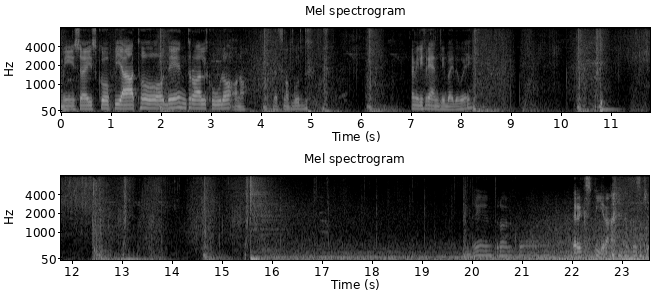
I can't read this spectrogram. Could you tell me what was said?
Mi sei scoppiato dentro al culo. Oh no, that's not good. Family friendly, by the way. Cuore. Respira. Cosa c'è?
